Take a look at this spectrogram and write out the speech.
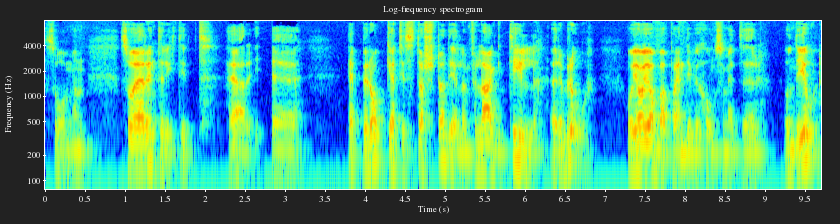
så. Men så är det inte riktigt här. Eh, Epiroc är till största delen förlagd till Örebro. Och jag jobbar på en division som heter Underjord.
